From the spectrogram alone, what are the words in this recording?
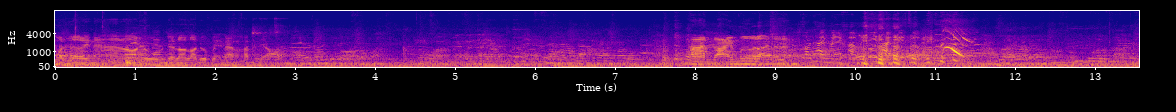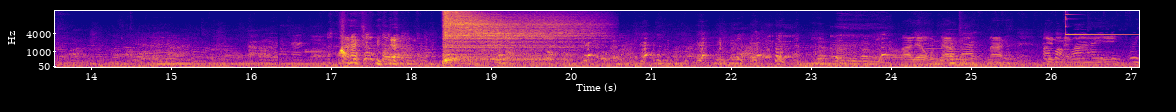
หมดเลยนะอะรอดูเดี๋ยวเรารอดูคุณแบมคำเดียว ผ่านหลายมือแล้วอันนั่นน่ะเขาถ่ายไหมคะเมื่อกี้ถ่ายไม่สวยาเกลียดมาเร็วคุณแบมมาเขากินบอกอันว่าให้นี้กินอุ้ย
